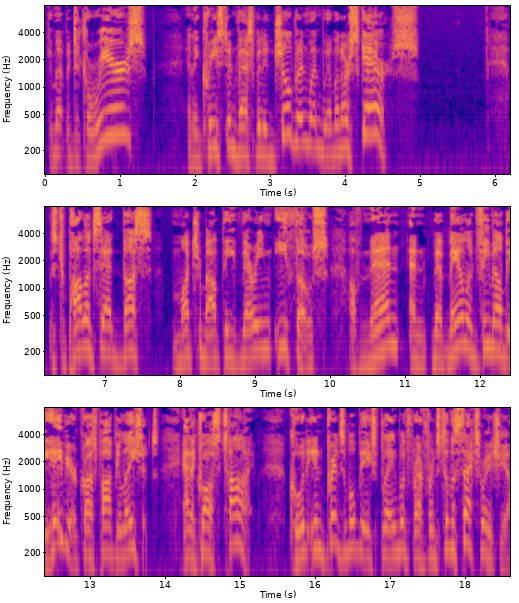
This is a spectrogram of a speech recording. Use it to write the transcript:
commitment to careers, and increased investment in children when women are scarce. Mr. Pollet said thus much about the varying ethos of men and uh, male and female behavior across populations and across time could in principle be explained with reference to the sex ratio.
